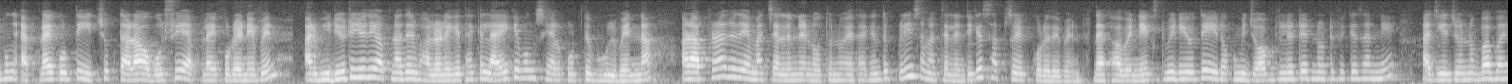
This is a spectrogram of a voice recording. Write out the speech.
এবং অ্যাপ্লাই করতে ইচ্ছুক, তারা অবশ্যই অ্যাপ্লাই করে নেবেন। আর ভিডিওটি যদি আপনাদের ভালো লেগে থাকে লাইক এবং শেয়ার করতে ভুলবেন না। আর আপনারা যদি আমার চ্যানেলে নতুন হয়ে থাকেন, তো প্লিজ আমার চ্যানেলটিকে সাবস্ক্রাইব করে দেবেন। দেখা হবে নেক্সট ভিডিওতে এরকমই জব রিলেটেড নোটিফিকেশান নিয়ে। আজকের জন্য বা বাই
